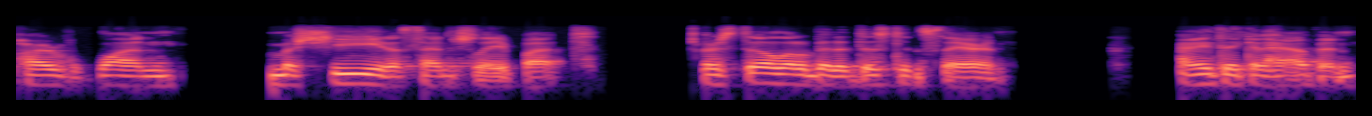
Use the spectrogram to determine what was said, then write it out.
part of one machine essentially, but there's still a little bit of distance there. Anything can happen,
